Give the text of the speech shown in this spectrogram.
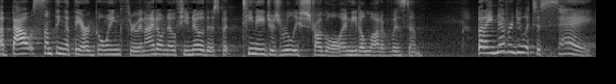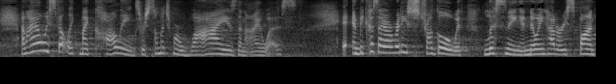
about something that they are going through. And I don't know if you know this, but teenagers really struggle and need a lot of wisdom. But I never knew what to say. And I always felt like my colleagues were so much more wise than I was. And because I already struggle with listening and knowing how to respond,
